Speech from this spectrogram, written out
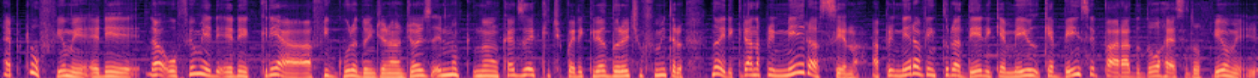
É porque o filme, ele. Não, o filme, ele, ele, cria a figura do Indiana Jones, ele não, não quer dizer que, tipo, ele cria durante o filme inteiro. Não, ele cria na primeira cena. A primeira aventura dele, que é meio. que é bem separada do resto do filme,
